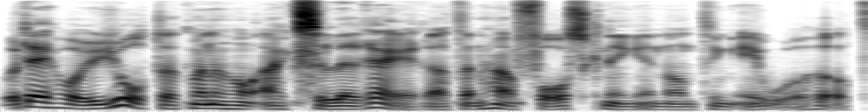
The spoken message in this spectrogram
Och det har ju gjort att man nu har accelererat den här forskningen någonting oerhört.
